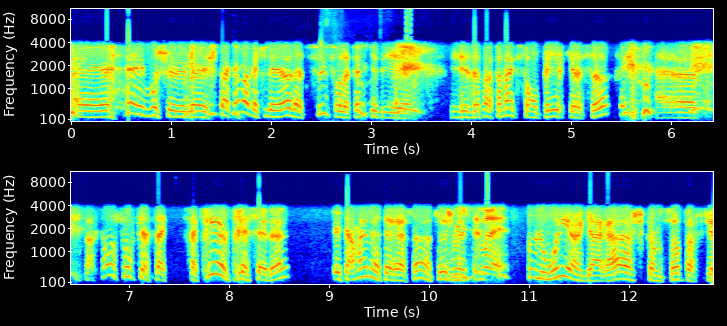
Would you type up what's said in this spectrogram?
Euh, moi, je, ben, je suis d'accord avec Léa là-dessus sur le fait qu'il y a des, des, appartements qui sont pires que ça. Euh, par contre, je trouve que ça, ça crée un précédent qui est quand même intéressant. Tu sais, je oui, me dis, vrai. tu peux louer un garage comme ça parce que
